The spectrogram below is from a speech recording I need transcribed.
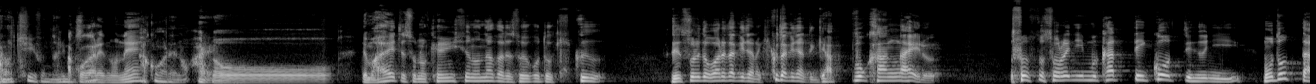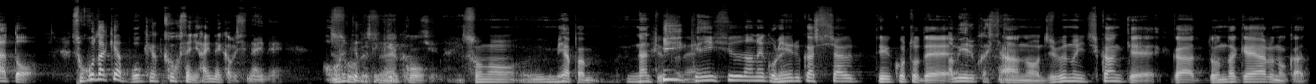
あのチーフになります、憧れのね憧れのはいでもあえてその研修の中でそういうことを聞く。で、それで終わるだけじゃなく聞くだけじゃなくてギャップを考える。そうするとそれに向かっていこうっていうふうに戻った後、そこだけは忘却曲線に入んないかもしれないね。俺でもできるかもしれない。その、やっぱ、なんていいいうんですかね。研修だね、これ。見える化しちゃうっていうことで、あ見える化しちゃうあの、自分の位置関係がどんだけあるのかっ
